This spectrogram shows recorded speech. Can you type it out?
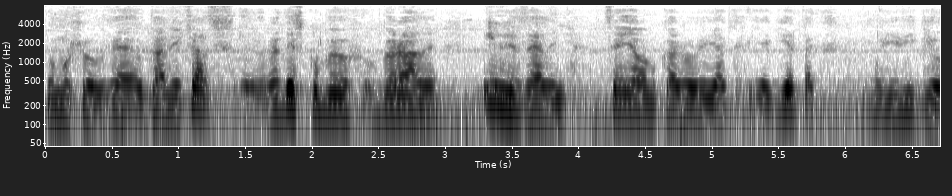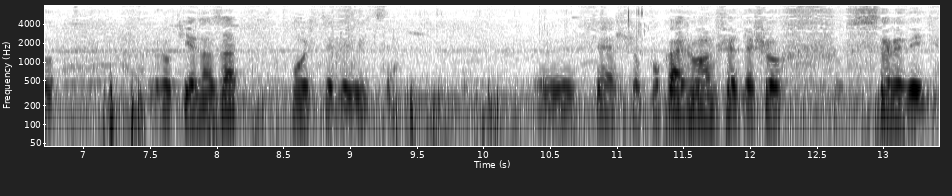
тому що вже в даний час е, радиску би вбирали і зелень. Це я вам кажу, як, як є, так мої відео роки назад можете дивитися. Ще що покажу вам ще дещо всередині.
